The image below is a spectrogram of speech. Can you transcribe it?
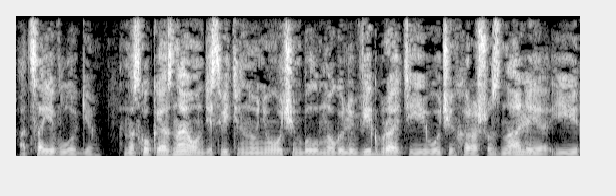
отца Евлогия. Насколько я знаю, он действительно, у него очень было много любви к братьям, его очень хорошо знали, и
